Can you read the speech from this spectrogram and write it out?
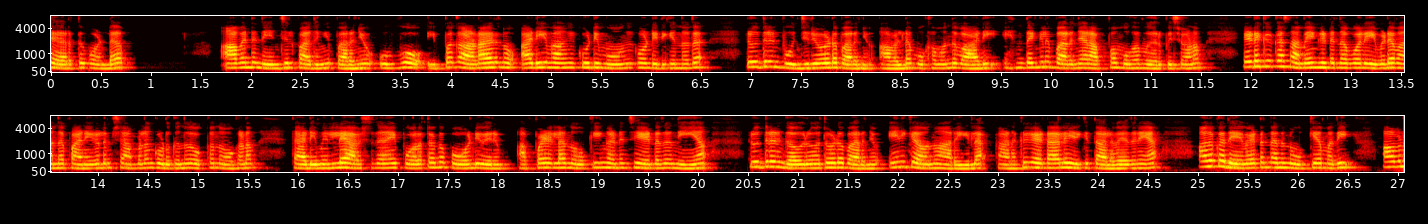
ചേർത്തുകൊണ്ട് അവന്റെ നെഞ്ചിൽ പതുങ്ങി പറഞ്ഞു ഉവ്വോ ഇപ്പം കാണായിരുന്നു. അടി വാങ്ങിക്കൂട്ടി മോങ്ങിക്കൊണ്ടിരിക്കുന്നത്. രുദ്രൻ പുഞ്ചിരിയോട് പറഞ്ഞു അവളുടെ മുഖമൊന്ന് വാടി എന്തെങ്കിലും പറഞ്ഞാൽ അപ്പം മുഖം വീർപ്പിച്ചോണം. ഇടയ്ക്കൊക്കെ സമയം കിട്ടുന്ന പോലെ ഇവിടെ വന്ന് പണികളും ശമ്പളം കൊടുക്കുന്നതും ഒക്കെ നോക്കണം. തടിമില്ലിലെ ആവശ്യത്തിനായി പുറത്തൊക്കെ പോകേണ്ടി വരും. അപ്പോഴെല്ലാം നോക്കിയും കണ്ടും ചെയ്യേണ്ടത് നീയാ. രുദ്രൻ ഗൗരവത്തോട് പറഞ്ഞു എനിക്കതൊന്നും അറിയില്ല. കണക്ക് കേട്ടാലും എനിക്ക് തലവേദനയാ. അതൊക്കെ ദേവേട്ടൻ തന്നെ നോക്കിയാൽ മതി. അവൾ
